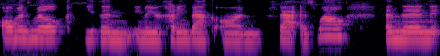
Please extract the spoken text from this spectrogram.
almond milk, you then you know you're cutting back on fat as well. And then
